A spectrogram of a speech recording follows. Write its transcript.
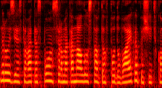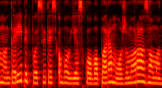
Друзі, ставайте спонсорами каналу, ставте вподобайки, пишіть коментарі, підписуйтесь обов'язково. Переможемо разом.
